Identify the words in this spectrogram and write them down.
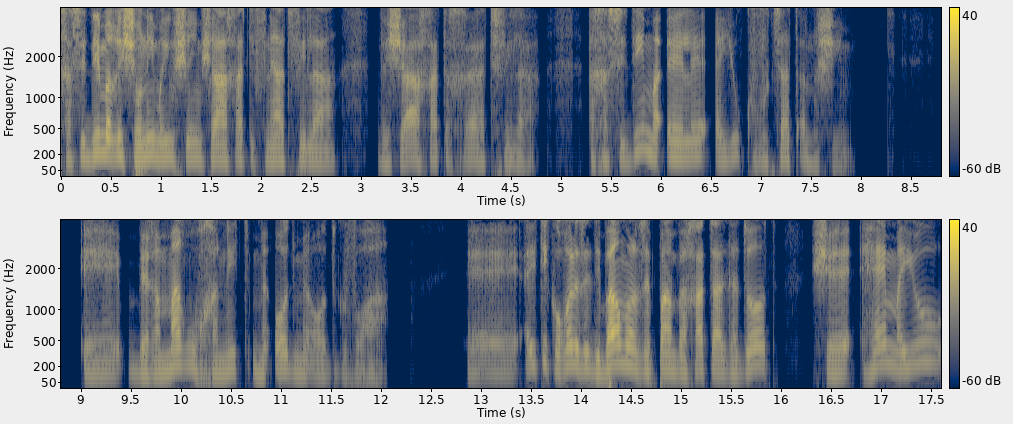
חסידים הראשונים היו שרים שעה אחת לפני התפילה ושעה אחת אחרי התפילה. החסידים האלה היו קבוצת אנשים אה, ברמה רוחנית מאוד מאוד גבוהה. אה, הייתי קורא לזה, דיברנו על זה פעם באחת האגדות, שהם היו,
